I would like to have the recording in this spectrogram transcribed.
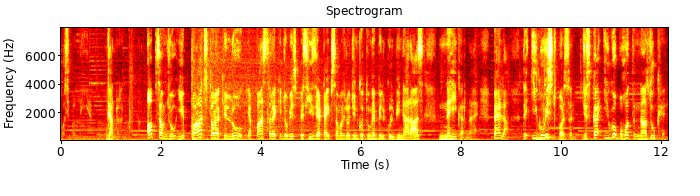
पॉसिबल नहीं है। ध्यान रखना। अब समझो ये पाँच तरह के लोग या पाँच तरह की जो भी स्पेसीज या टाइप समझ लो जिनको तुम्हें बिल्कुल भी नाराज़ नहीं करना है। पहला द इगोइस्ट पर्सन जिसका ईगो बहुत नाजुक है।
